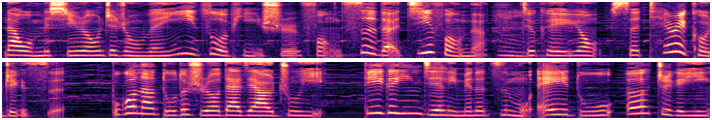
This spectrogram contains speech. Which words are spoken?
那我们形容这种文艺作品是讽刺的、讥讽的，嗯、就可以用 satirical 这个词。不过呢，读的时候大家要注意，第一个音节里面的字母 a 读 a 这个音，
